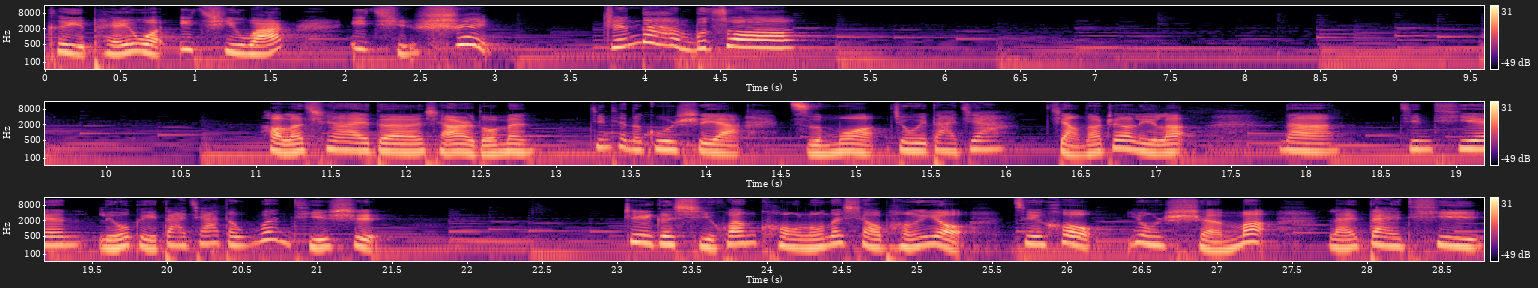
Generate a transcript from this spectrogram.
可以陪我一起玩，一起睡，真的很不错哦。好了，亲爱的小耳朵们，今天的故事呀，子墨就为大家讲到这里了。那今天留给大家的问题是：这个喜欢恐龙的小朋友最后用什么来代替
